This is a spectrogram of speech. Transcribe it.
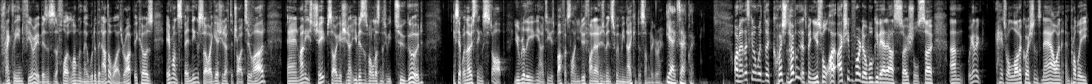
frankly inferior businesses afloat longer than they would have been otherwise, right? Because everyone's spending, so I guess you'd have to try too hard, and money's cheap, so I guess you don't, your business model doesn't have to be too good. Except when those things stop, you really, you know, to use Buffett's line, you do find out who's been swimming naked to some degree. Yeah, exactly. All right, mate, let's get on with the questions. Hopefully that's been useful. I, actually, before I do, we'll give out our socials. So um, we're going to answer a lot of questions now, and, and probably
